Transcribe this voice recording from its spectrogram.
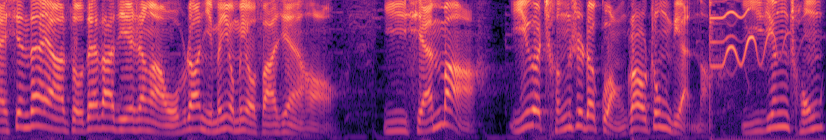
哎，现在呀，走在大街上啊，我不知道你们有没有发现哈，以前吧，一个城市的广告重点呢，已经从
